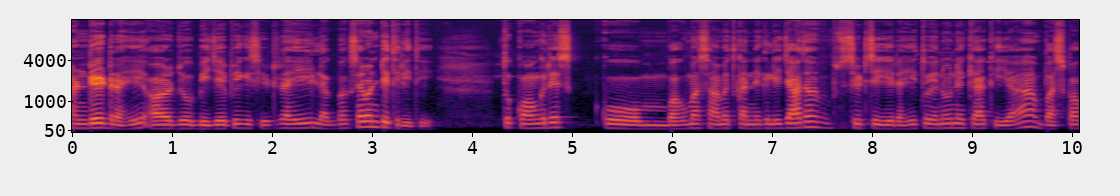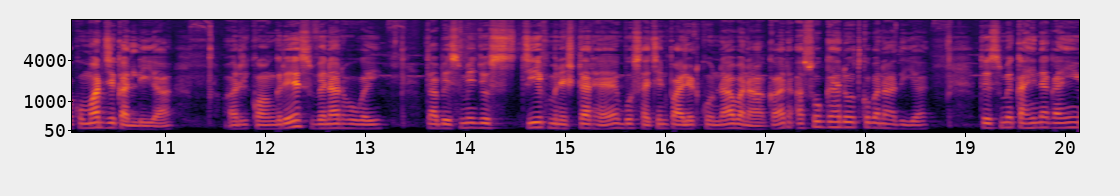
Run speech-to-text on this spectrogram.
हंड्रेड रही और जो बीजेपी की सीट रही लगभग सेवेंटी थ्री थी। तो कांग्रेस को बहुमत साबित करने के लिए ज़्यादा सीट चाहिए रही तो इन्होंने क्या किया? बसपा को मर्ज कर लिया और कांग्रेस विनर हो गई। तो अब इसमें जो चीफ मिनिस्टर है, वो सचिन पायलट को ना बनाकर अशोक गहलोत को बना दिया। तो इसमें कहीं ना कहीं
